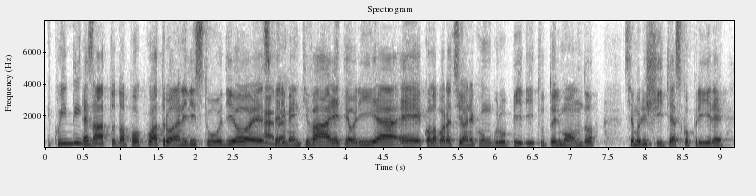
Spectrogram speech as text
E quindi? Esatto, dopo quattro anni di studio, eh esperimenti vari, teoria e collaborazione con gruppi di tutto il mondo, siamo riusciti a scoprire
